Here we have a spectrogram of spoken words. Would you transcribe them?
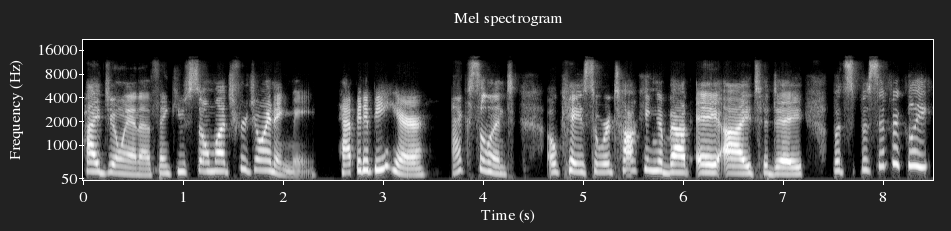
Hi, Johanna. Thank you so much for joining me. Happy to be here. Excellent. Okay, so we're talking about AI today, but specifically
